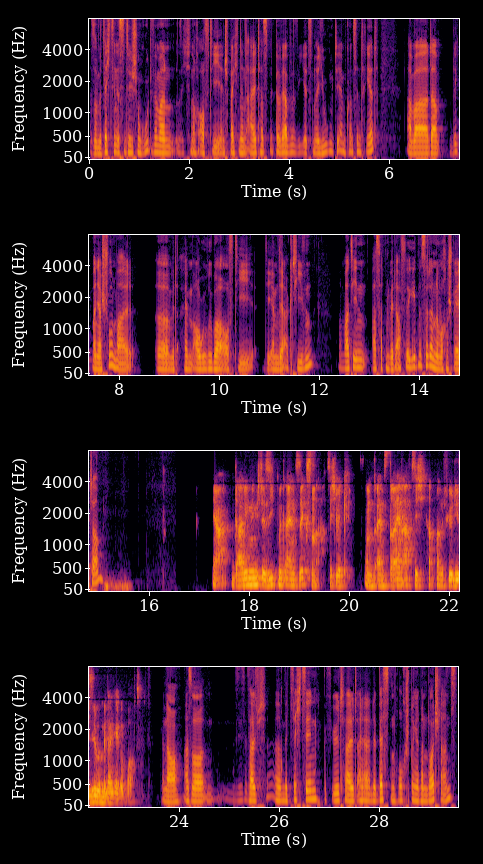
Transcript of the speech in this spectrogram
also mit 16 ist es natürlich schon gut, wenn man sich noch auf die entsprechenden Alterswettbewerbe wie jetzt eine Jugend-DM konzentriert. Aber da blickt man ja schon mal äh, mit einem Auge rüber auf die DM der Aktiven. Und Martin, was hatten wir da für Ergebnisse dann eine Woche später? Ja, da ging nämlich der Sieg mit 1,86 weg. Und 1,83 hat man für die Silbermedaille gebraucht. Genau, also sie ist jetzt halt äh, mit 16 gefühlt halt einer der besten Hochspringerinnen Deutschlands.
